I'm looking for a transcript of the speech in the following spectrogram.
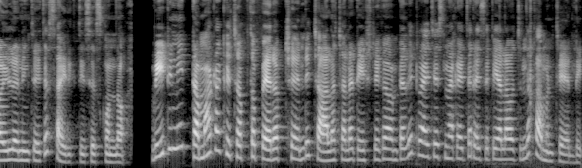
ఆయిల్లో నుంచి అయితే సైడ్కి తీసేసుకుందాం. వీటిని టమాటా కెచప్తో పేరప్ చేయండి. చాలా చాలా టేస్టీగా ఉంటుంది. ట్రై చేసినాకైతే రెసిపీ ఎలా వచ్చిందో కామెంట్ చేయండి.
